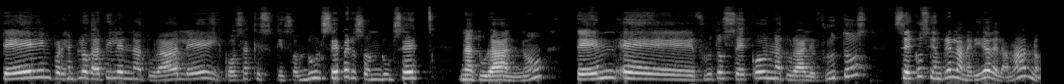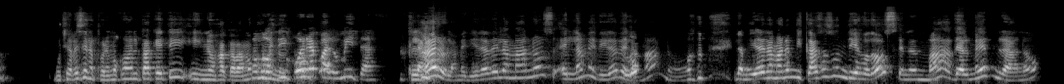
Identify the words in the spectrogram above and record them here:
Ten, por ejemplo, dátiles naturales y cosas que, que son dulces, pero son dulces natural, ¿no? Ten eh, frutos secos naturales, frutos secos siempre en la medida de la mano. Muchas veces nos ponemos con el paquete y nos acabamos Como si fuera palomitas. Claro, la medida de la mano es la medida de la mano. La medida de la mano en mi caso son 10 o 12, no es más, de almendra, ¿no?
